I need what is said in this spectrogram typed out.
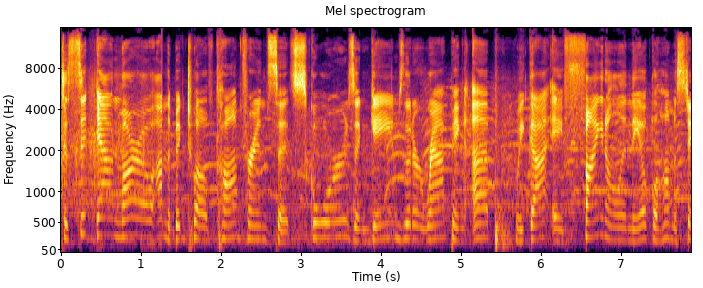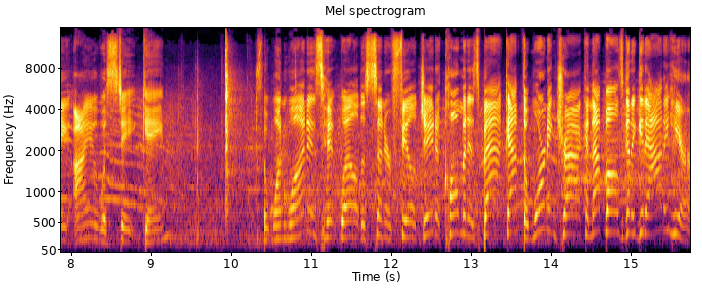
to sit down Morrow on the Big 12 conference at scores and games that are wrapping up. We got a final in the Oklahoma State Iowa State game. The 1-1 is hit well to center field. Jayda Coleman is back at the warning track, and that ball's going to get out of here.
